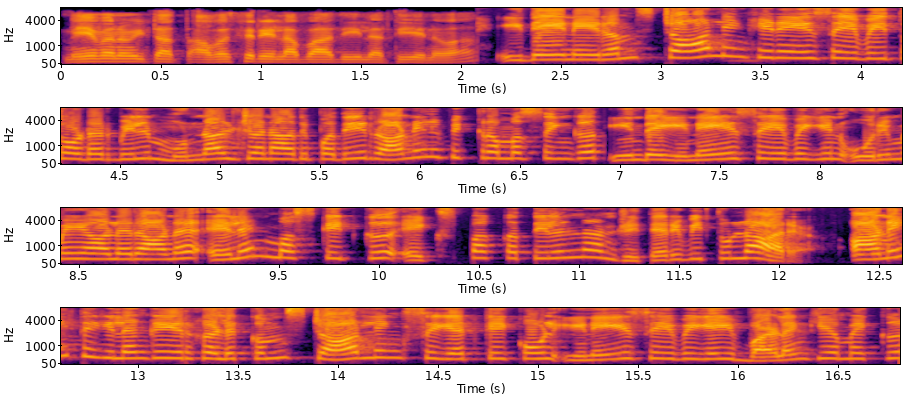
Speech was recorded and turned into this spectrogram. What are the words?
මේ වන විටත් අවසරය ලබාදීලා තියෙනවා. இதே நேரம் ஸ்டார்லிங்க் இணைய சேவை தொடர்பில் முன்னாள் ஜனாதிபதி ரணில் விக்ரமசிங்க இந்த இணைய சேவையின் உரிமையாளரான எலன் மஸ்கிற்கு எக்ஸ் பக்கத்தில் நன்றி தெரிவித்துள்ளார் அனைத்து இலங்கையர்களுக்கும் ஸ்டார்லிங் செயற்கைக்கோள் இணைய சேவையை வழங்கியமைக்கு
